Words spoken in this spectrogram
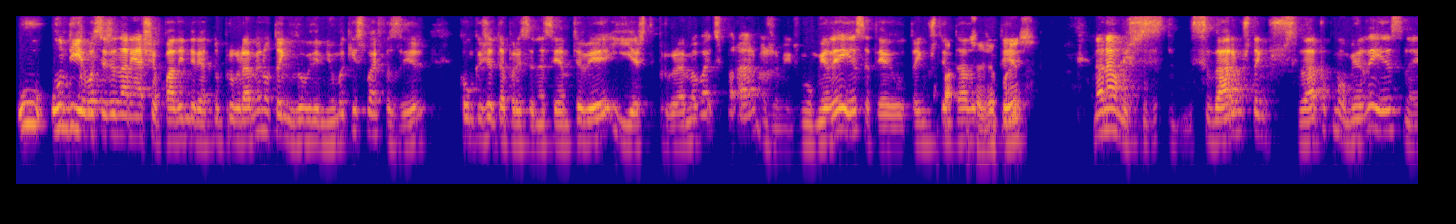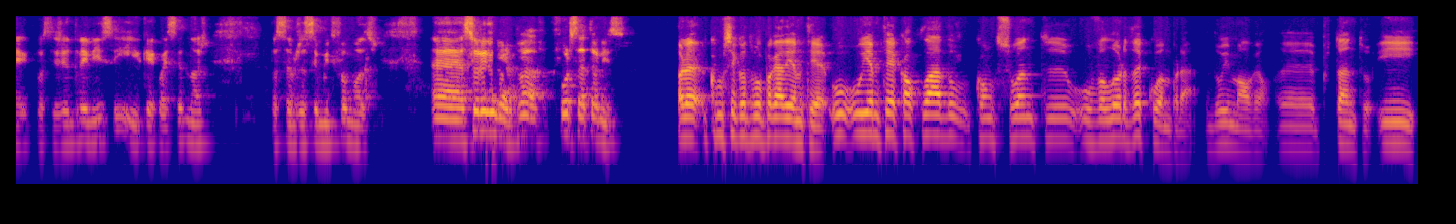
o, um dia vocês andarem à chapada em direto no programa, eu não tenho dúvida nenhuma que isso vai fazer com que a gente apareça na CMTV e este programa vai disparar, meus amigos. O meu medo é esse, até eu tenho tentado. Seja por isso. Não, não, mas se, se darmos, tenho que se dar, porque o meu medo é esse, né? que vocês entrem nisso e o que é que vai ser de nós? Passamos a ser muito famosos. Uh, Sr. Eduardo, força então nisso. Ora, comecei quanto vou pagar de IMT. O, o, IMT é calculado consoante o valor da compra do imóvel. Uh, portanto, e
